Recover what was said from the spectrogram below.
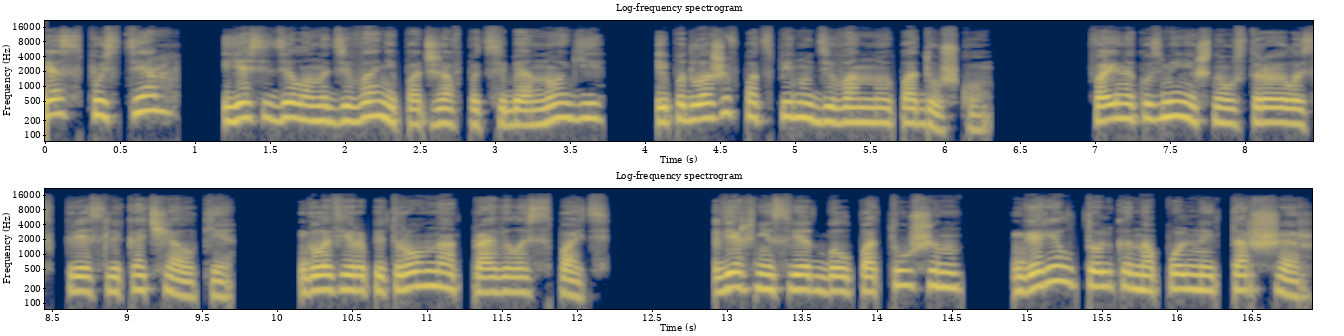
Час спустя я сидела на диване, поджав под себя ноги и подложив под спину диванную подушку. Фаина Кузьминишна устроилась в кресле качалки. Глафира Петровна отправилась спать. Верхний свет был потушен, горел только напольный торшер.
